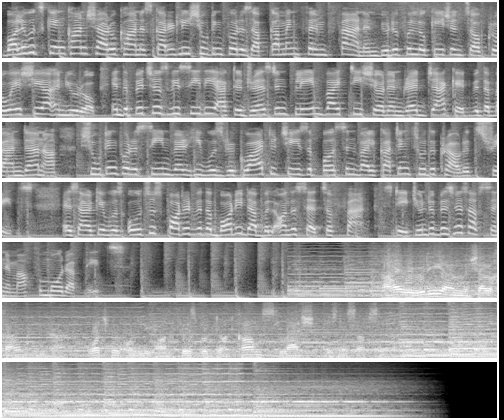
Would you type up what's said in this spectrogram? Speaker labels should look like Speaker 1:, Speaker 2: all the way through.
Speaker 1: Bollywood's King Khan Shahrukh Khan is currently shooting for his upcoming film Fan in beautiful locations of Croatia and Europe. In the pictures, we see the actor dressed in plain white t shirt and red jacket with a bandana, shooting for a scene where he was required to chase a person while cutting through the crowded streets. SRK was also spotted with a body double on the sets of Fan. Stay tuned to Business of Cinema for more updates.
Speaker 2: Hi everybody, I'm Shahrukh Khan. Khan. Uh, watch me only on facebook.com slash business.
